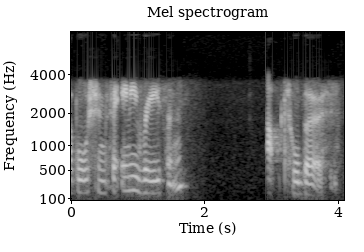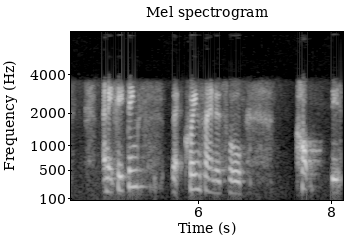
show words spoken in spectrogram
abortion for any reason up till birth. And if he thinks that Queenslanders will cop this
